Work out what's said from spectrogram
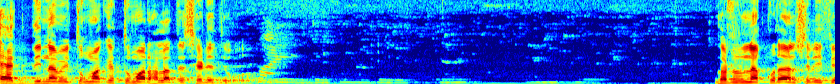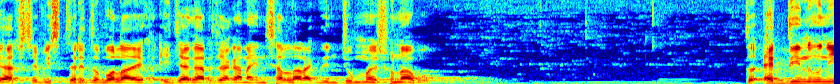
একদিন আমি তোমাকে তোমার হালাতে ছেড়ে দেব। ঘটনা কোরআন শরীফে আসছে, বিস্তারিত বলা এই জায়গার জায়গা না ইনশাল্লাহ একদিন জুম্মায় শোনাবো। তো একদিন উনি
